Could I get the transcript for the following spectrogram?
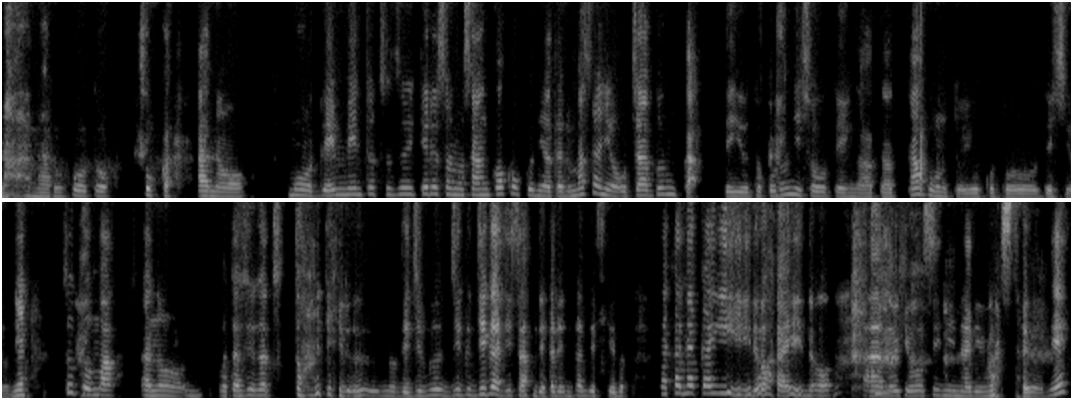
あなるほど。そっか。あの、もう連綿と続いているその3カ国にあたるまさにお茶文化っていうところに焦点が当たった本ということですよね。ちょっとまあ、あの、私が勤めているので、自分、自画自賛であれなんですけど、なかなかいい色合いの、あの、表紙になりましたよね。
